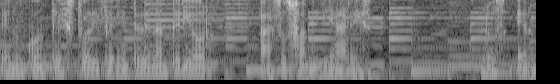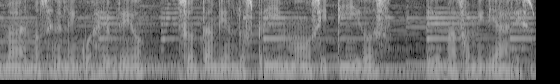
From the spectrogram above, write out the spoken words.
en un contexto diferente del anterior, a sus familiares. Los hermanos en el lenguaje hebreo son también los primos y tíos y demás familiares.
